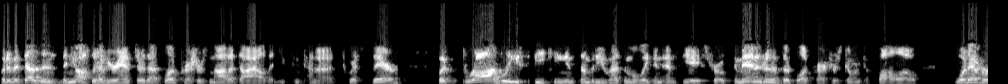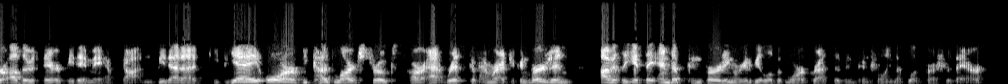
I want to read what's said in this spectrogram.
But if it doesn't, then you also have your answer that blood pressure is not a dial that you can kind of twist there. But broadly speaking, in somebody who has a malignant MCA stroke, the management of their blood pressure is going to follow whatever other therapy they may have gotten, be that a TPA or because large strokes are at risk of hemorrhagic conversion, obviously if they end up converting, we're going to be a little bit more aggressive in controlling their blood pressure there.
